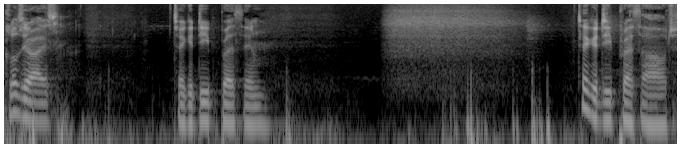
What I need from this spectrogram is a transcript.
Close your eyes. Take a deep breath in. Take a deep breath out.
